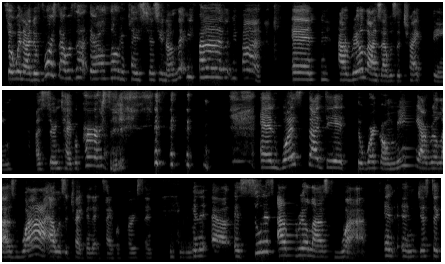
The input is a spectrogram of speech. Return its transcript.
so when I divorced, I was out there all over the place, just, you know, let me find, let me find. And I realized I was attracting a certain type of person. and once I did the work on me, I realized why I was attracting that type of person. Mm-hmm. And uh, as soon as I realized why, and and just to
